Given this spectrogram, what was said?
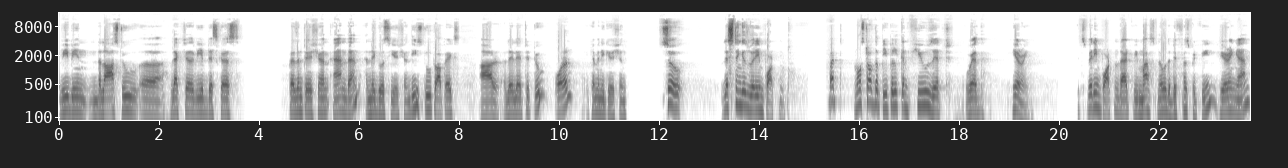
we have been in the last two uh, lectures we have discussed presentation and then negotiation. These two topics are related to oral communication. So, listening is very important, but most of the people confuse it with hearing. It's very important that we must know the difference between hearing and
